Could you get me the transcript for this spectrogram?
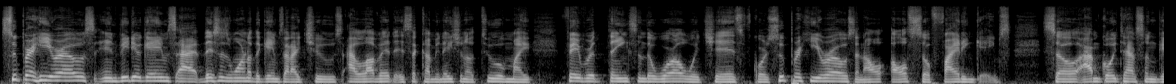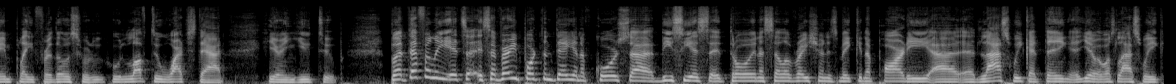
superheroes in video games, uh, this is one of the games that I choose. I love it. It's a combination of two of my favorite things in the world, which is, of course, superheroes and also fighting games. So I'm going to have some gameplay for those who, who love to watch that here in YouTube. But definitely, it's a, it's a very important day. And of course, uh, DC is uh, throwing a celebration, is making a party. Uh, last last week, I think, you know, it was last week,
